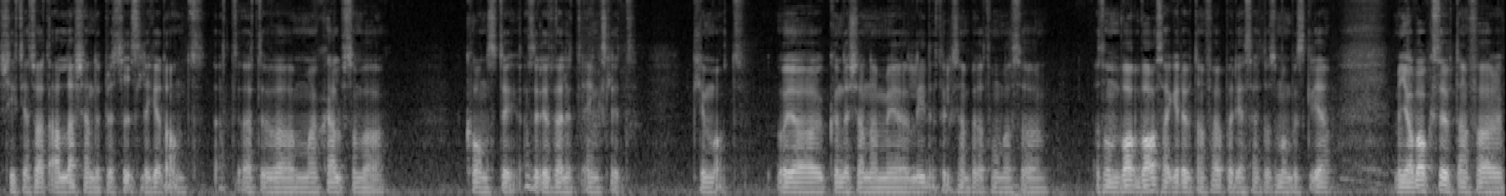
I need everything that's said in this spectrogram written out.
shit jag tror att alla kände precis likadant. Att, att det var man själv som var konstig. Alltså det är ett väldigt ängsligt klimat. Och jag kunde känna med Lida till exempel att hon var så, att hon var, var säkert utanför på det sättet som hon beskrev. Men jag var också utanför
